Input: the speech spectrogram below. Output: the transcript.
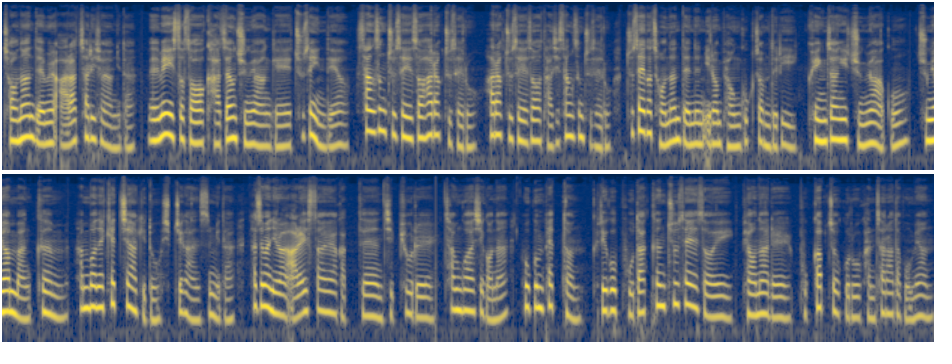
전환됨을 알아차리셔야 합니다. 매매에 있어서 가장 중요한 게 추세인데요. 상승 추세에서 하락 추세로, 하락 추세에서 다시 상승 추세로 추세가 전환되는 이런 변곡점들이 굉장히 중요하고 중요한 만큼 한 번에 캐치하기도 쉽지가 않습니다. 하지만 이런 RSI와 같은 지표를 참고하시거나 혹은 패턴 그리고 보다 큰 추세에서의 변화를 복합적으로 관찰하다 보면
